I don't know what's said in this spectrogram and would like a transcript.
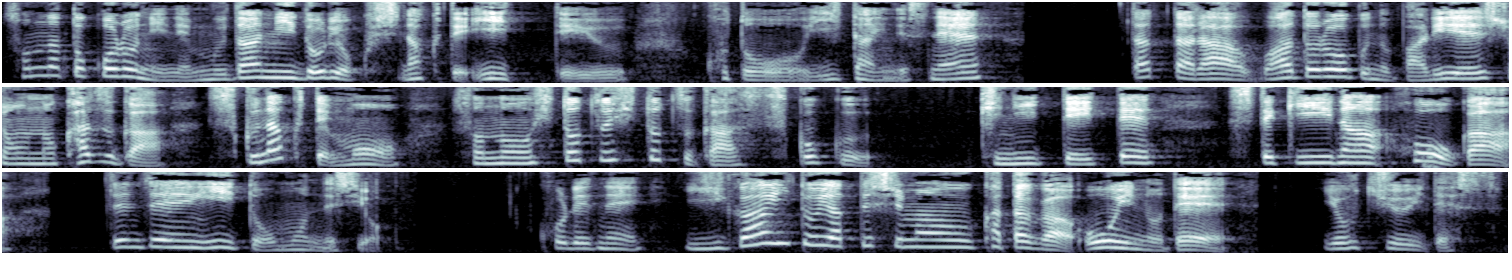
そんなところにね、無駄に努力しなくていいっていうことを言いたいんですね。だったら、ワードローブのバリエーションの数が少なくても、その一つ一つがすごく気に入っていて、素敵な方が全然いいと思うんですよ。これね、意外とやってしまう方が多いので、要注意です。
